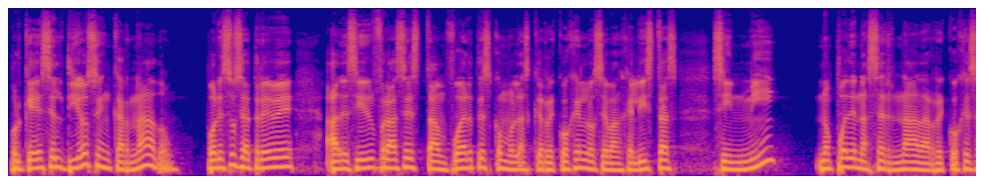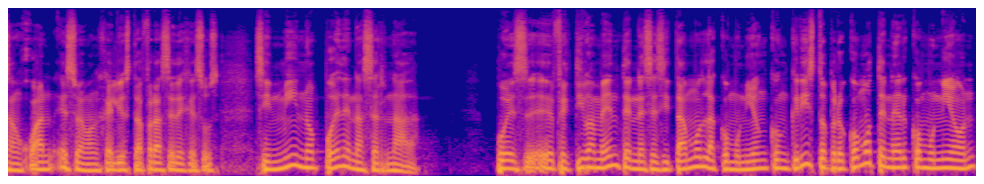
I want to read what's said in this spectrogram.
porque es el Dios encarnado. Por eso se atreve a decir frases tan fuertes como las que recogen los evangelistas, sin mí no pueden hacer nada, recoge San Juan en su evangelio esta frase de Jesús, sin mí no pueden hacer nada. Pues efectivamente necesitamos la comunión con Cristo, pero ¿cómo tener comunión?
